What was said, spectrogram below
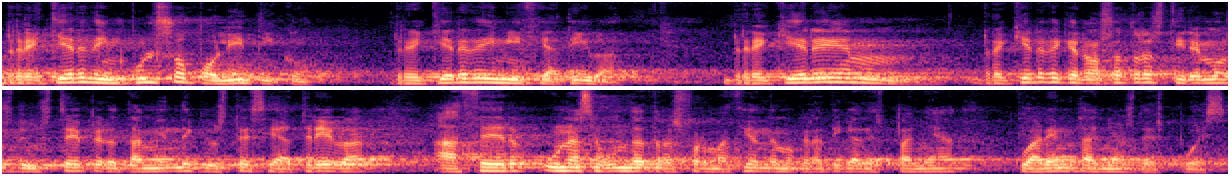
requiere de impulso político, requiere de iniciativa, requiere, requiere de que nosotros tiremos de usted, pero también de que usted se atreva a hacer una segunda transformación democrática de España 40 años después.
